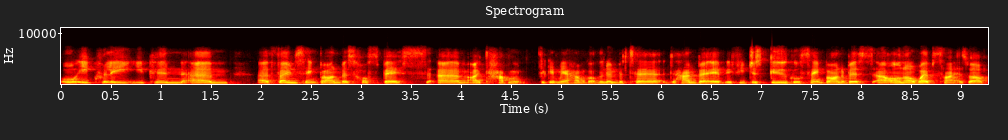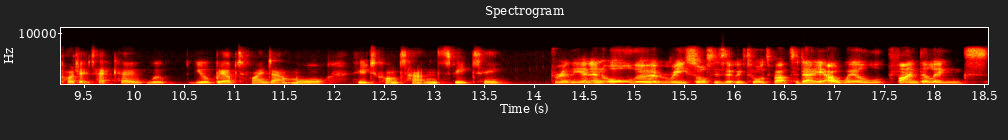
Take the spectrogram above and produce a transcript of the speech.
or equally, you can um, uh, phone St Barnabas Hospice. Um, I haven't, forgive me, I haven't got the number to, to hand, but if, if, you just Google St Barnabas uh, on our website as well, Project Echo, we'll, you'll be able to find out more who to contact and speak to. Brilliant. And all the resources that we've talked about today, I will find the links,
